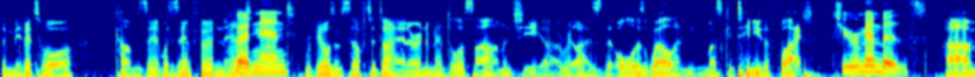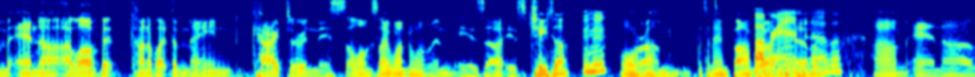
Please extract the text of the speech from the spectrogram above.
the Minotaur comes in. What's his name? Ferdinand. Ferdinand. reveals himself to Diana in a mental asylum, and she uh, realizes that all is well and must continue the fight. She remembers. Um, and uh, I love that kind of like the main character in this, alongside Wonder Woman, is uh, is Cheetah, mm-hmm. or um, what's her name, Barbara, Barbara Ann Minerva. Um, and uh,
